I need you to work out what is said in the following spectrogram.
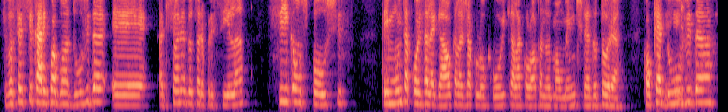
Se vocês ficarem com alguma dúvida, é, adicione a doutora Priscila Sigam os posts. Tem muita coisa legal que ela já colocou e que ela coloca normalmente, né, doutora? Qualquer dúvida. Isso.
